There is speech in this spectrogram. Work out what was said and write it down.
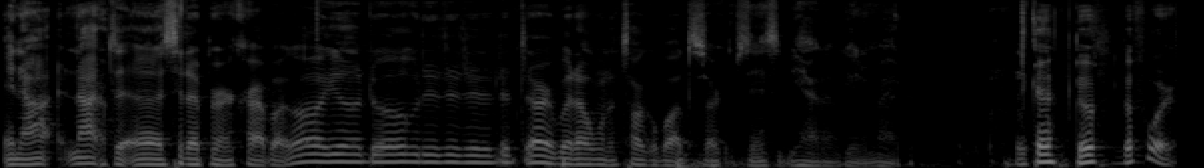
And I not to uh, sit up here and cry like, oh, young Dolph, da, da, da, da, da, but I want to talk about the circumstances behind him getting married. Okay, go go for it.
